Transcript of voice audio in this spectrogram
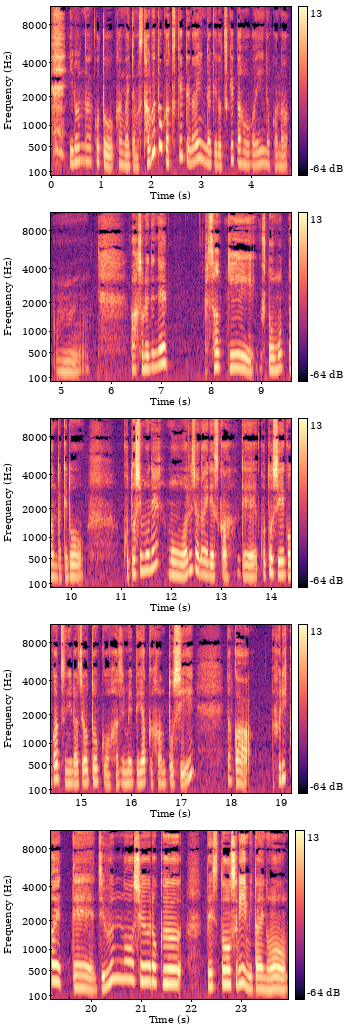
いろんなことを考えてます。タグとかつけてないんだけど、つけた方がいいのかな。うん。あ、それでね、さっき、ふと思ったんだけど、今年もね、もう終わるじゃないですか。で、今年5月にラジオトークを始めて約半年、なんか、振り返って自分の収録ベスト3みたいのを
